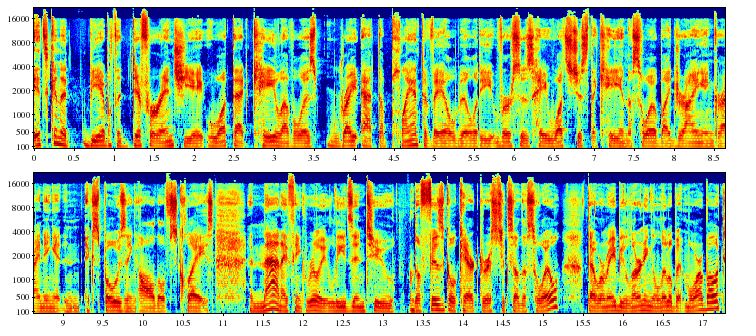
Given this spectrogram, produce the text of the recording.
it's going to be able to differentiate what that K level is right at the plant availability versus, hey, what's just the K in the soil by drying and grinding it and exposing all those clays. And that, I think, really leads into the physical characteristics of the soil that we're maybe learning a little bit more about.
